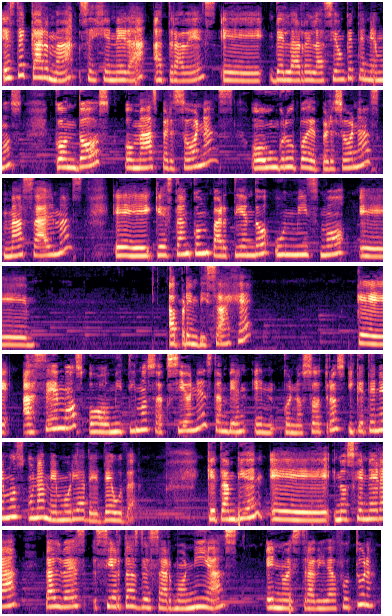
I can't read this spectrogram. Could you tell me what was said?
Este karma se genera a través eh, de la relación que tenemos con dos o más personas o un grupo de personas, más almas, eh, que están compartiendo un mismo eh, aprendizaje que hacemos o omitimos acciones también con nosotros y que tenemos una memoria de deuda que también eh, nos genera tal vez ciertas desarmonías en nuestra vida futura.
